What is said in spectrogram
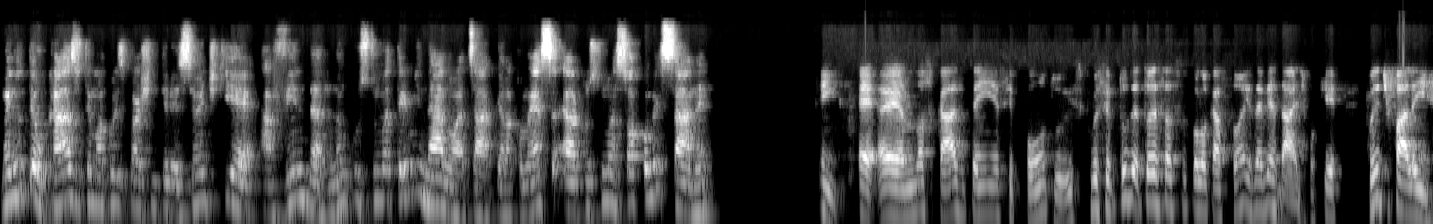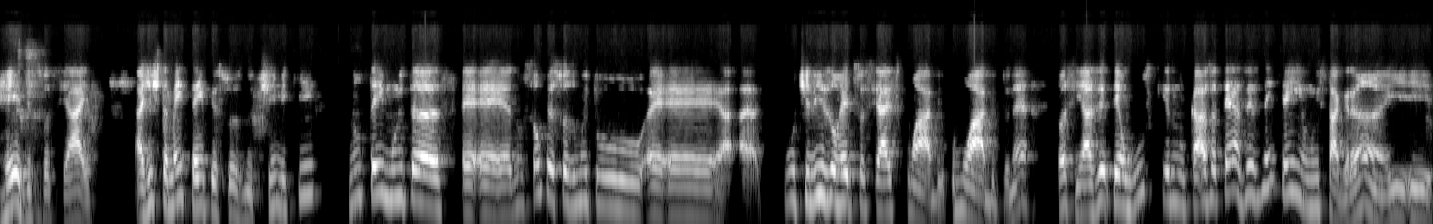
Mas no teu caso tem uma coisa que eu acho interessante que é a venda não costuma terminar no WhatsApp, ela começa, ela costuma só começar, né? Sim, é, é, no nosso caso tem esse ponto, isso que você, tudo, todas essas colocações é verdade, porque quando a gente fala em redes sociais, a gente também tem pessoas no time que não tem muitas, é, é, não são pessoas muito é, é, utilizam redes sociais com hábito, como hábito, né? Então assim, às vezes tem alguns que no caso até às vezes nem tem um Instagram e,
